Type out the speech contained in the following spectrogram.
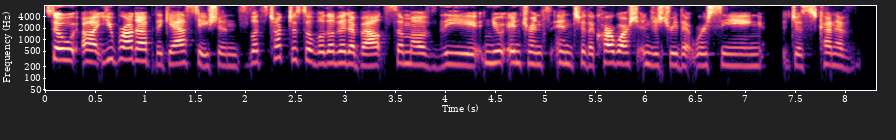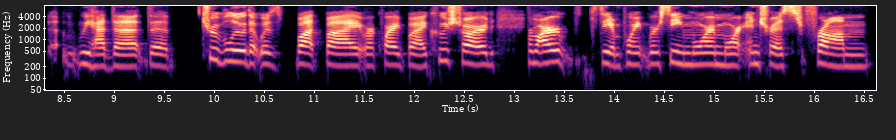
So uh, you brought up the gas stations. Let's talk just a little bit about some of the new entrants into the car wash industry that we're seeing. Just kind of, we had the the True Blue that was bought by or acquired by Couche-Tard. From our standpoint, we're seeing more and more interest from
